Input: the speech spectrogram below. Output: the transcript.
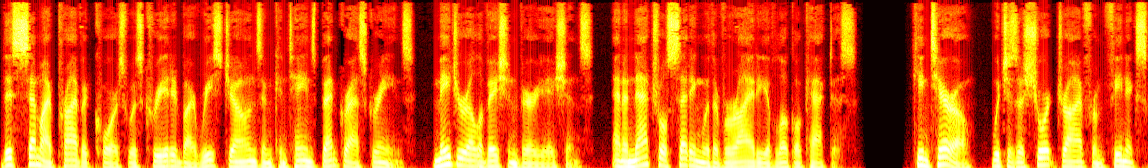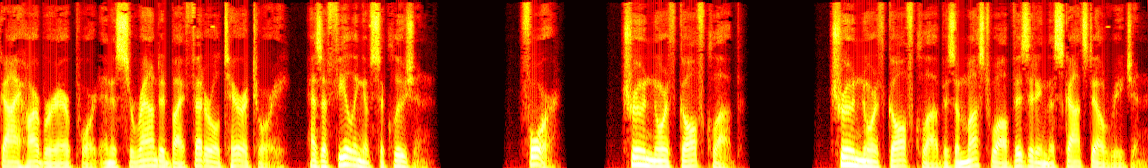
This semi private course was created by Rees Jones and contains bentgrass greens, major elevation variations, and a natural setting with a variety of local cactus. Quintero, which is a short drive from Phoenix Sky Harbor Airport and is surrounded by federal territory, has a feeling of seclusion. 4. Troon North Golf Club. Troon North Golf Club is a must while visiting the Scottsdale region.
